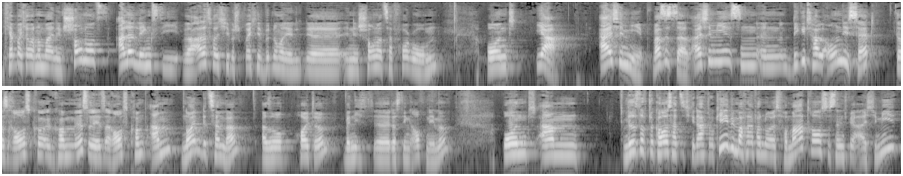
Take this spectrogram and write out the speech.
Ich habe euch auch nochmal in den Show Notes alle Links, die, oder alles, was ich hier bespreche, wird nochmal in, äh, in den Show Notes hervorgehoben. Und ja, Alchemie. Was ist das? Alchemie ist ein, ein Digital-Only-Set, das rausgekommen ist, oder jetzt rauskommt am 9. Dezember. Also heute, wenn ich äh, das Ding aufnehme. Und ähm, Wizards of the Coast hat sich gedacht, okay, wir machen einfach ein neues Format draus, das nennen wir Alchemie.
